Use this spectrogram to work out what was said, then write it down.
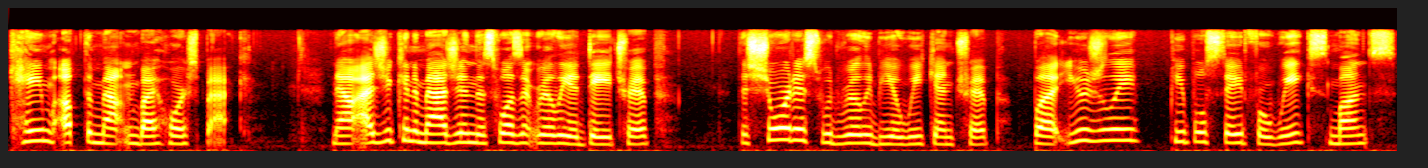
came up the mountain by horseback. Now, as you can imagine, this wasn't really a day trip. The shortest would really be a weekend trip, but usually people stayed for weeks, months,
